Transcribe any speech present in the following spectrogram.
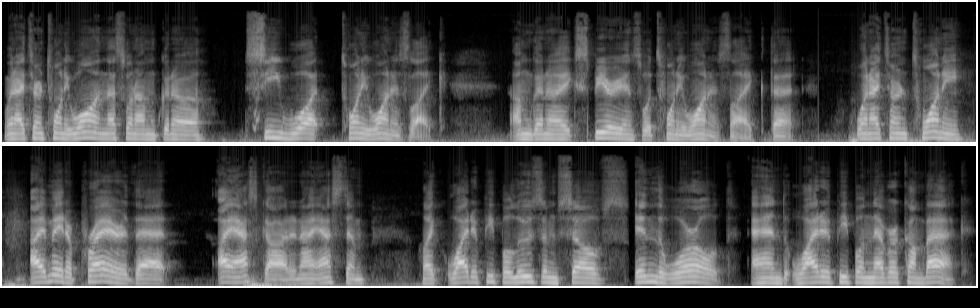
when I turn 21, that's when I'm going to see what 21 is like. I'm going to experience what 21 is like. That when I turned 20, I made a prayer that I asked God and I asked Him, like, why do people lose themselves in the world and why do people never come back?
